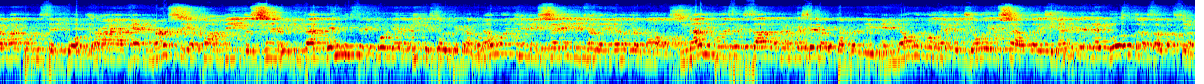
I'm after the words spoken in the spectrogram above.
clamar por misericordia Cry out, have mercy upon me, the sinner. gritar, ten misericordia de mí que soy pecador. No one can be saved until they know they're lost. Nadie puede ser salvo a menos que sepa que está perdido. And no one will have the joy of Y salvation nadie tendrá el gozo de la salvación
